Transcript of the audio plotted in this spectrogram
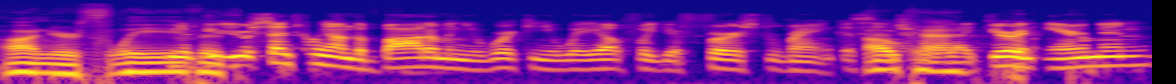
on your You're, sleeve. you're essentially on the bottom and you're working your way up for your first rank, essentially. Okay. Like you're an airman,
